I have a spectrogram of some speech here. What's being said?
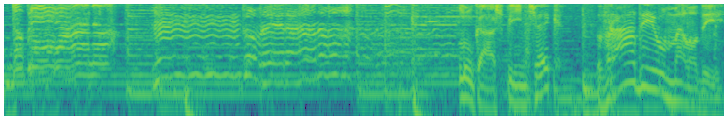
Dobré ráno. Mm, dobré ráno. Lukáš Pínček v Rádiu Melody.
